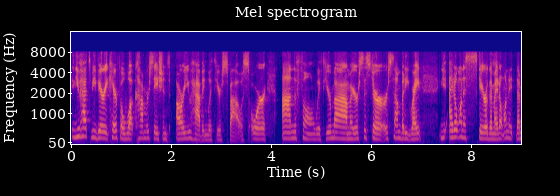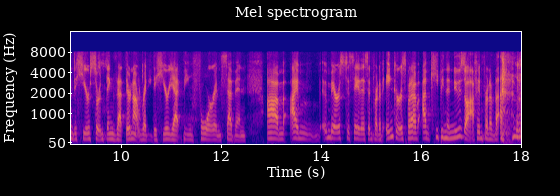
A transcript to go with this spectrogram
you have to be very careful what conversations are you having with your spouse or on the phone with your mom or your sister or somebody right I don't want to scare them. I don't want them to hear certain things that they're not ready to hear yet, being four and seven. Um, I'm embarrassed to say this in front of anchors, but I'm, I'm keeping the news off in front of them.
